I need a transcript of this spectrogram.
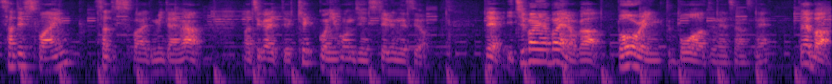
satisfying satisfied みたいな間違いって結構日本人してるんですよ。で一番やばいのが boring と bored のやつなんですね。例えば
